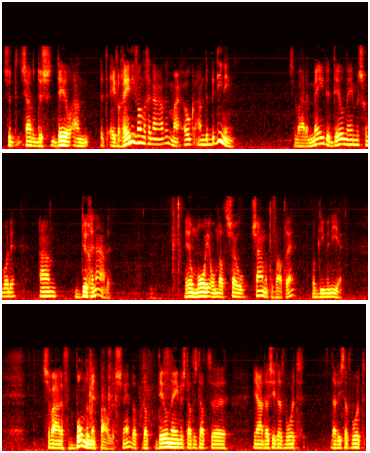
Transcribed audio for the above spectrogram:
Ze, ze dus deel aan het evangelie van de genade, maar ook aan de bediening. Ze waren mede deelnemers geworden aan de genade. Heel mooi om dat zo samen te vatten, hè? op die manier. Ze waren verbonden met Paulus. Hè? Dat, dat deelnemers, dat is dat, uh, ja, daar zit dat woord, daar is dat woord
